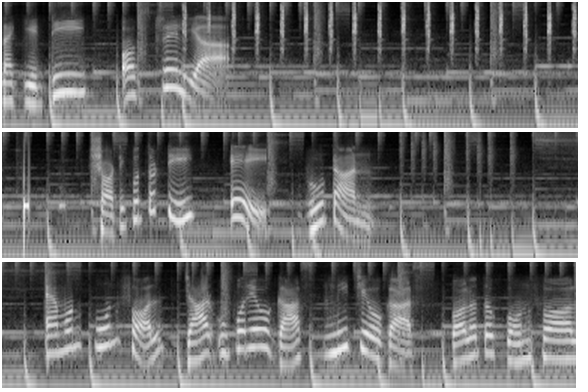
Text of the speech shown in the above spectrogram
নাকি ডি, অস্ট্রেলিয়া? সঠিক উত্তরটি এ ভুটান। এমন কোন ফল যার উপরেও গাছ, নিচেও গাছ? বলতো কোন ফল?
